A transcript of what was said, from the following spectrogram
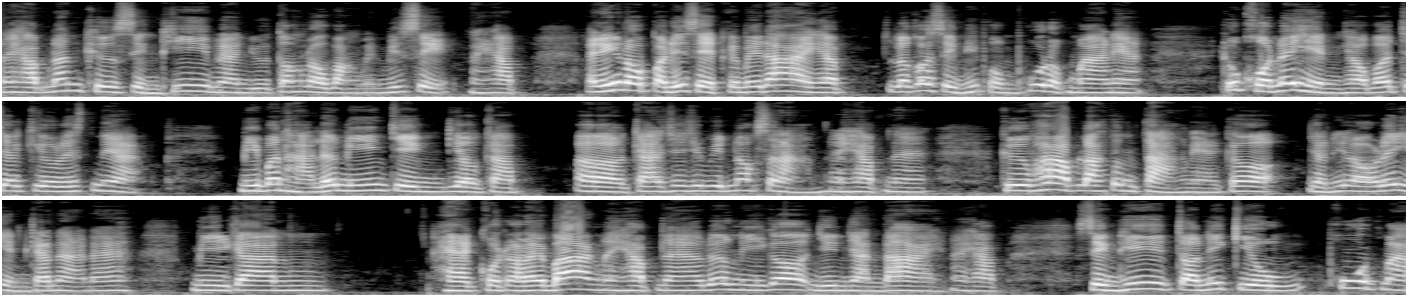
นะครับ นั่นคือสิ่งที่แมนยูต้องระวังเป็นพิเศษนะครับ อันนี้เราปฏิเสธกันไม่ได้ครับ แล้วก็สิ่งที่ผมพูดออกมาเนี่ย ทุกคนได้เห็นครับว่าแจ็คกิลลิสเนี่ยมีปัญหาเรื่องนี้จริง ๆ เกี่ยวกับการใช้ชีวิตนอกสนามนะครับนะคือภาพลักษณ์ต่างๆเนี่ยก็อย่างที่เราได้เห็นกันนะนะมีการ แหกกฎอะไรบ้างนะครับนะเรื่องนี้ก็ยืนยันได้นะครับ สิ่งที่จอห์นนี่กิลพูดมา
